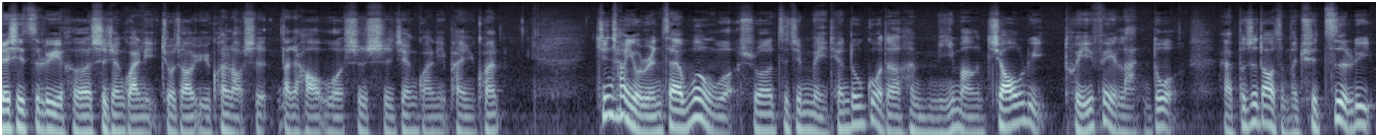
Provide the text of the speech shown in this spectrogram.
学习自律和时间管理就找宇宽老师。大家好，我是时间管理潘宇宽。经常有人在问我，说自己每天都过得很迷茫、焦虑、颓废、懒惰，哎，不知道怎么去自律。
